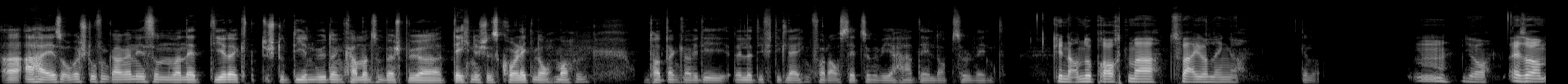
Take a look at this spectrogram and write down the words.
äh, AHS Oberstufen gegangen ist und man nicht direkt studieren will, dann kann man zum Beispiel ein technisches Kolleg nachmachen und hat dann, glaube ich, die, relativ die gleichen Voraussetzungen wie ein HTL-Absolvent. Genau, nur braucht man zwei Jahre länger. Genau. Mm, Ja, also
